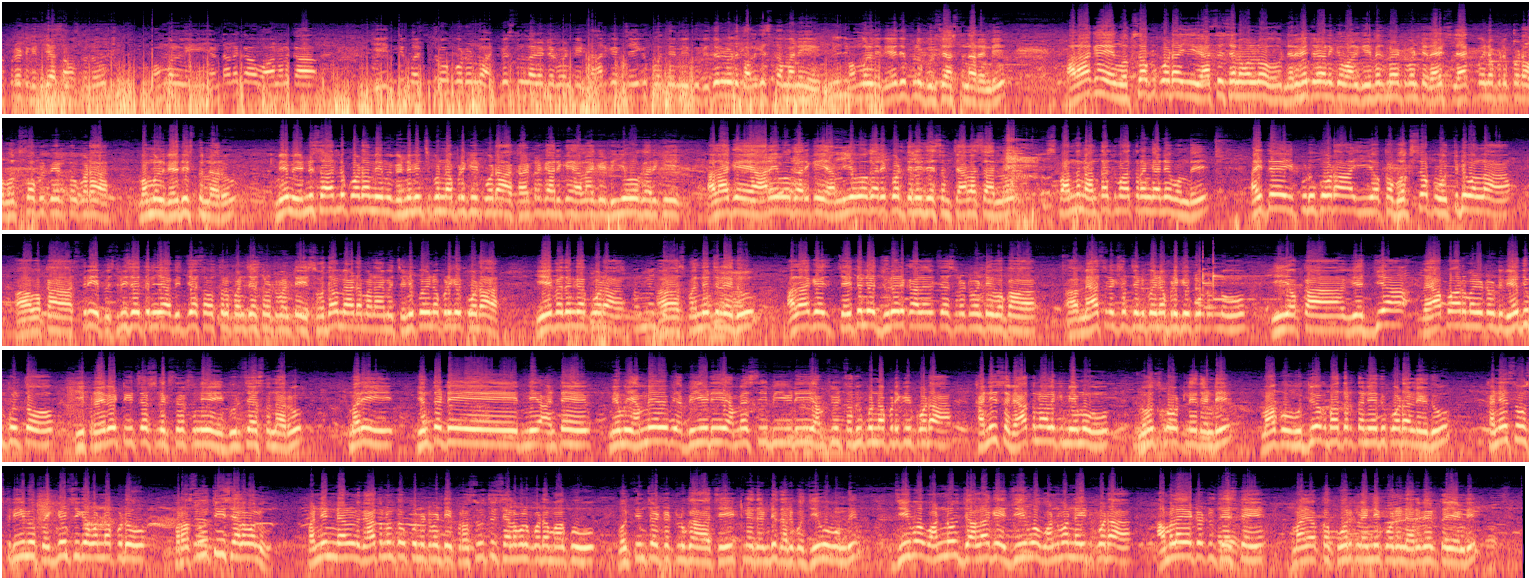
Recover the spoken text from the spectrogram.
Corporate విద్యా సంస్థలు మమ్మల్ని ఎండనక వాననక ఎట్టి పరిస్థితుల్లో కూడా అడ్మిషన్లు అనేటటువంటి టార్గెట్ చేయకపోతే మీకు విధుల నుండి తొలగిస్తామని మమ్మల్ని వేధింపులు గురి చేస్తున్నారండి. అలాగే వర్క్షాప్ కూడా ఈ వేసవి సెలవుల్లో నిర్వహించడానికి వాళ్ళకి ఏ విధమైనటువంటి రైట్స్ లేకపోయినప్పటికీ కూడా వర్క్షాప్ పేరుతో కూడా మమ్మల్ని వేధిస్తున్నారు. మేము ఎన్నిసార్లు కూడా మేము విన్నవించుకున్నప్పటికీ కూడా కలెక్టర్ గారికి అలాగే డిఈఓ గారికి అలాగే ఆర్ఐఓ గారికి ఎంఈఓ గారికి కూడా తెలియజేశాం చాలా సార్లు. స్పందన అంతంత మాత్రంగానే ఉంది. అయితే ఇప్పుడు కూడా ఈ యొక్క వర్క్షాప్ ఒత్తిడి వల్ల ఒక స్త్రీ శ్రీ చైతన్య విద్యా సంస్థలో పనిచేస్తున్నటువంటి సుధా మేడం అని ఆమె చనిపోయినప్పటికీ కూడా ఏ విధంగా కూడా స్పందించలేదు. అలాగే చైతన్య జూనియర్ కాలేజ్ చేస్తున్నటువంటి ఒక మ్యాథ్స్ లెక్చర్ చనిపోయినప్పటికీ కూడాను ఈ యొక్క విద్య వ్యాపారం అనేటువంటి వేధింపులతో ఈ ప్రైవేట్ టీచర్స్ లెక్చరర్స్ని గురి చేస్తున్నారు. మరి ఇంతటి అంటే మేము MA BEd MSc BEd MPhil చదువుకున్నప్పటికీ కూడా కనీస వేతనాలకి మేము నోచుకోవట్లేదండి. మాకు ఉద్యోగ భద్రత అనేది కూడా లేదు. కనీసం స్త్రీలు ప్రెగ్నెన్సీగా ఉన్నప్పుడు ప్రసూతి సెలవులు పన్నెండు నెలల వేతనంతో కూడినటువంటి ప్రసూతి సెలవులు కూడా మాకు వర్తించేటట్లుగా చేయట్లేదండి. దానికి ఒక జీవో ఉంది. జీవో వన్ అలాగే జీవో వన్ వన్ నైట్ కూడా అమలయ్యేటట్లు చేస్తే మా యొక్క కోరికలన్నీ కూడా నెరవేరుతాయండి.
